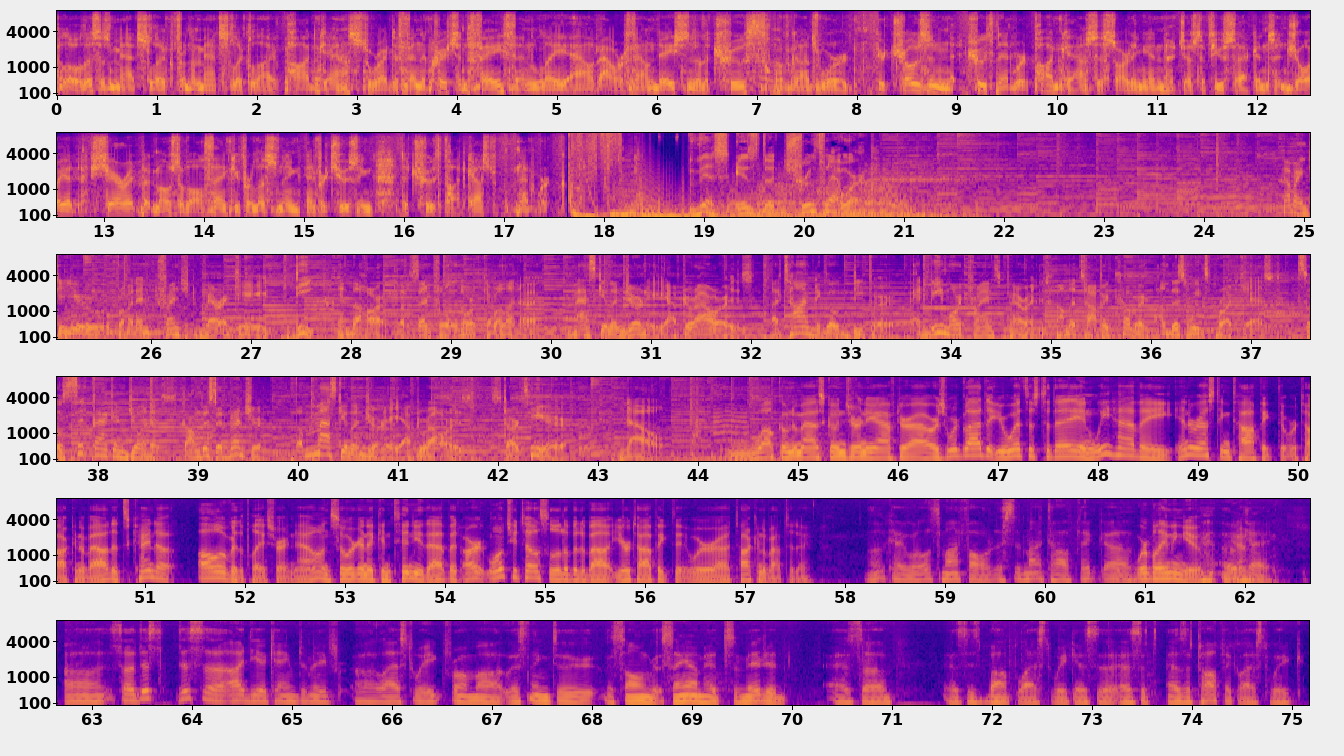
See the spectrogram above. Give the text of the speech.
Hello, this is Matt Slick from the Matt Slick Live podcast, where I defend the Christian faith and lay out our foundations of the truth of God's Word. Your chosen Truth Network podcast is starting in just a few seconds. Enjoy it, share it, but most of all, thank you for listening and for choosing the Truth Podcast Network. This is the Truth Network. Coming to you from an entrenched barricade deep in the heart of central North Carolina. Masculine Journey After Hours. A time to go deeper and be more transparent on the topic covered on this week's broadcast. So sit back and join us on this adventure. The Masculine Journey After Hours starts here now. Welcome to Masculine Journey After Hours. We're glad that you're with us today, and we have a interesting topic that we're talking about. It's kind of all over the place right now, and so we're going to continue that. But Art, won't you tell us a little bit about your topic that we're uh, talking about today? Okay, well, it's my fault. This is my topic. Uh, we're blaming you. okay. Yeah. Uh, so this this uh, idea came to me uh, last week from uh, listening to the song that Sam had submitted as as his bump last week, as a, as a, as a topic last week.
